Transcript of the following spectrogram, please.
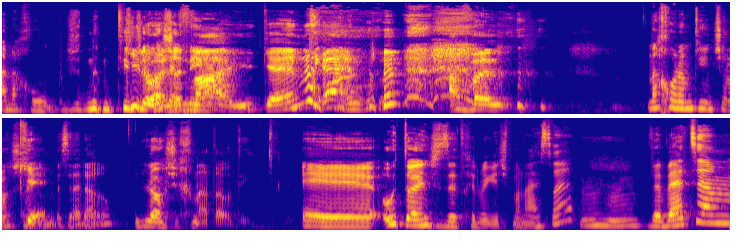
אנחנו פשוט נמתין כאילו שלוש שנים. הלוואי, כן? כן. אבל אנחנו נמתין שלוש שנים, כן. בסדר? לא שכנעת אותי. אה, הוא טוען שזה התחיל בגיל 18, ובעצם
